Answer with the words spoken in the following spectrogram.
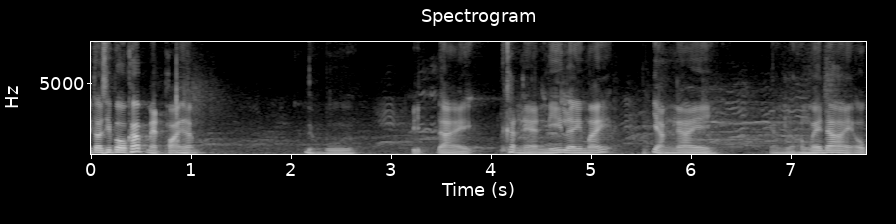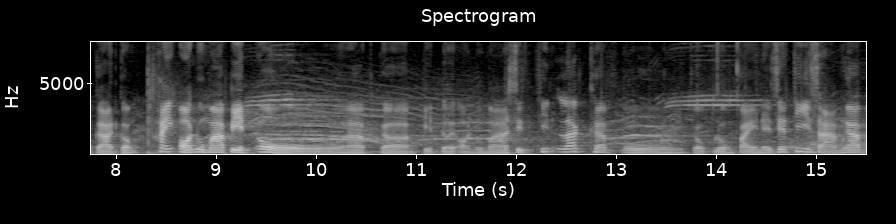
24ต่อ16ครับ แมตช์พอยต์ครับดูปิดได้คะแนนนี้เลยไหมยังไง ยังลองไม่ได้โอกาสของให้ออนอุมาปิด โอ้ครับ ก็ปิดโดยออนอุมาสิทธิลักษ์ครับโอ้จบลงไปในเซตที่ 3 ครับ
